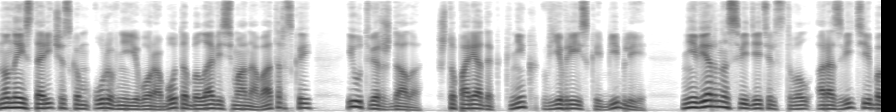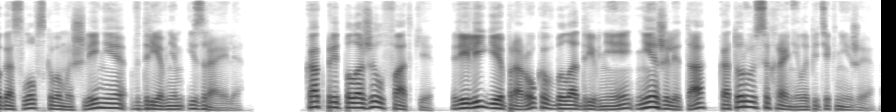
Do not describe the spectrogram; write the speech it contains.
но на историческом уровне его работа была весьма новаторской и утверждала, что порядок книг в еврейской Библии неверно свидетельствовал о развитии богословского мышления в древнем Израиле. Как предположил Фатки, религия пророков была древнее, нежели та, которую сохранила Пятикнижие.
